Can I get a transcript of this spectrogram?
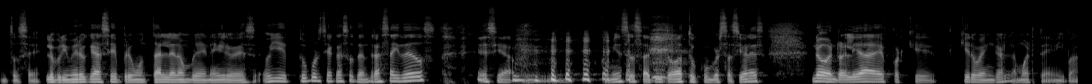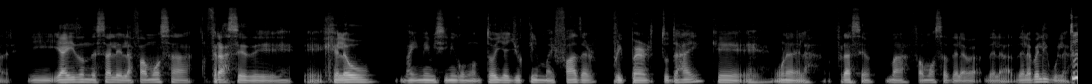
Entonces, lo primero que hace preguntarle al hombre de negro es, oye, ¿tú por si acaso tendrás hay dedos? decía, mm, comienzas a ti todas tus conversaciones. No, en realidad es porque quiero vengar la muerte de mi padre. Y, ahí es donde sale la famosa frase de eh, Hello, My name is Inigo Montoya, You Killed My Father, Prepare to Die, que es una de las frases más famosas de la, de la, de la película. ¿Tú,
